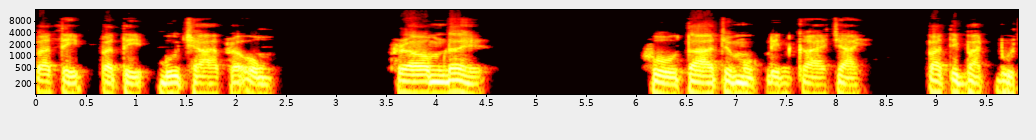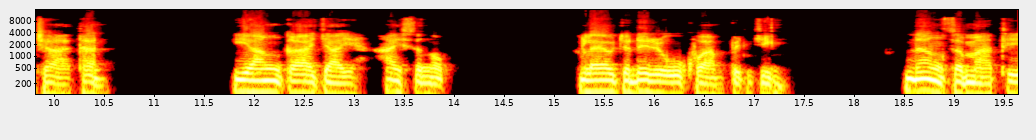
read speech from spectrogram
ปฏิปฏิบูชาพระองค์ พร้อมด้วยหูตาจมูกลิ้นกายใจ ปฏิบัติบูชาท่าน ยังกายใจให้สงบ แล้วจะได้รู้ความเป็นจริง นั่งสมาธิ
